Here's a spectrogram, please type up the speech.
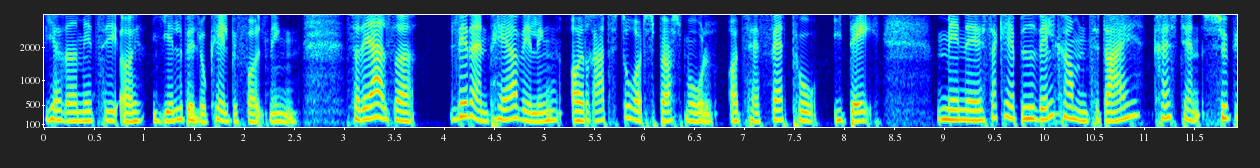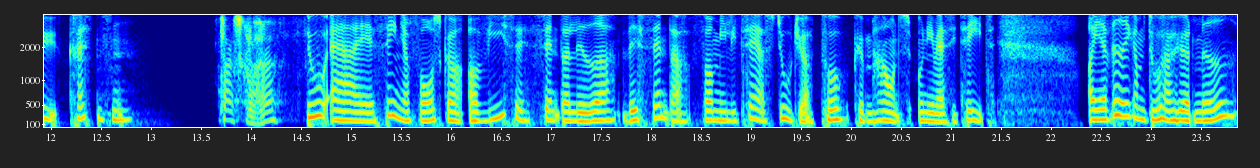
vi har været med til at hjælpe lokalbefolkningen. Så det er altså lidt af en pærevælling og et ret stort spørgsmål at tage fat på i dag. Men øh, så kan jeg byde velkommen til dig, Christian Søby Christensen. Tak skal du have. Du er øh, seniorforsker og vicecenterleder ved Center for Militære Studier på Københavns Universitet. Og jeg ved ikke, om du har hørt med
